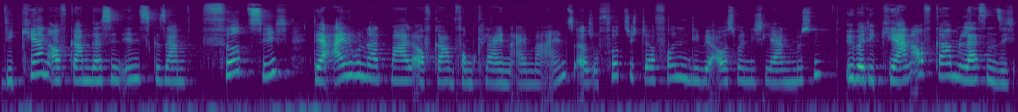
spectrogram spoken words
Die Kernaufgaben, das sind insgesamt 40 der 100 Malaufgaben vom kleinen 1x1, also 40 davon, die wir auswendig lernen müssen. Über die Kernaufgaben lassen sich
